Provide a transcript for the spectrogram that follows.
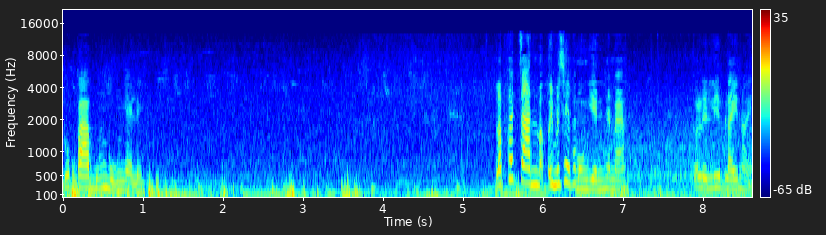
ดูปลาบุ๋งบุ๋งๆใหญ่เลย แล้วพระจันทร์แบบเอ้ยไม่ใช่พระโมงเย็นใช่ไหมก็เลยรีบไลฟ์หน่อย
